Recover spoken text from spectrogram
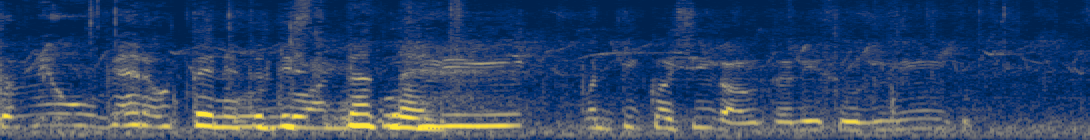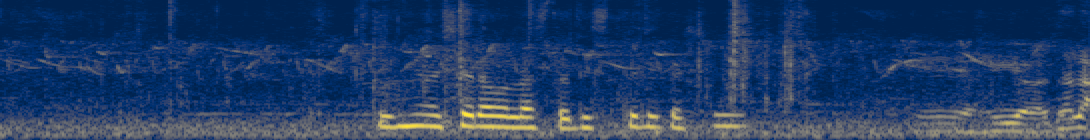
तुम्ही उभे राहते नाही तर दिसतात नाही. पण ती कशी गावतली सुरली तुम्ही असे राहुल असता दिसतली कशी? हे, चला.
